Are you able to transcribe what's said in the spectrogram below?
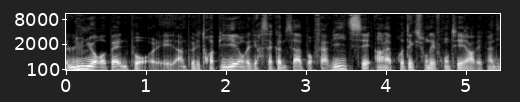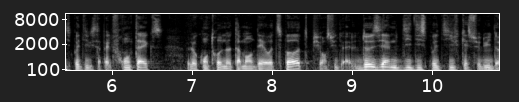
L'Union européenne, pour un peu les trois piliers, on va dire ça comme ça, pour faire vite, c'est un, la protection des frontières avec un dispositif qui s'appelle Frontex, le contrôle notamment des hotspots, puis ensuite le deuxième dit dispositif qui est celui de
